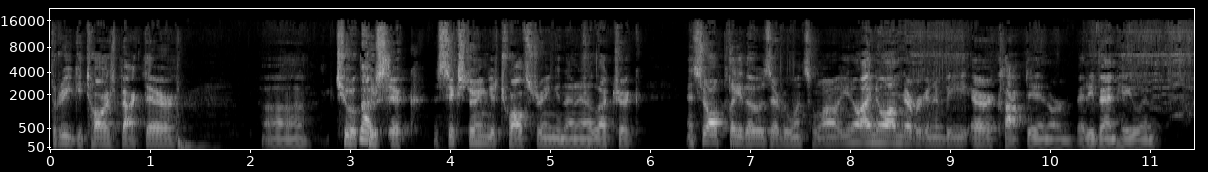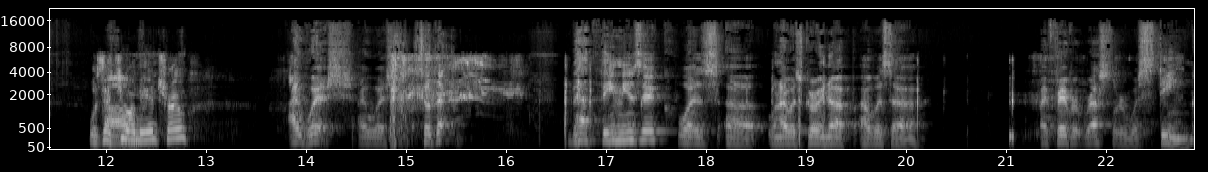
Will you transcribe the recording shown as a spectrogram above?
three guitars back there, uh, two acoustic, nice. a six string, a twelve string, and then an electric. And so I'll play those every once in a while. You know, I know I'm never going to be Eric Clapton or Eddie Van Halen. Was that um, you on the um, intro? I wish. I wish. So that that theme music was uh, when I was growing up. I was uh, my favorite wrestler was Sting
